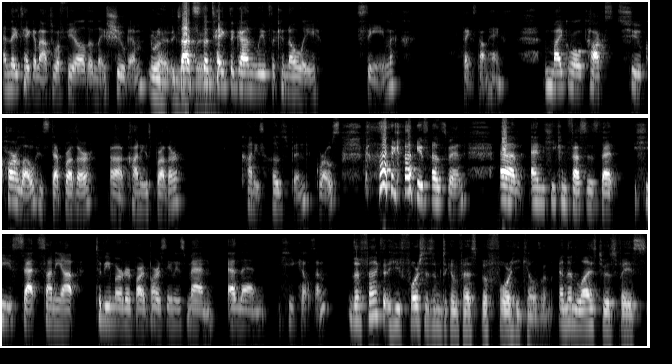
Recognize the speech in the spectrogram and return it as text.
and they take him out to a field and they shoot him. Right, exactly. That's the take the gun, leave the cannoli scene. Thanks, Tom Hanks. Michael talks to Carlo, his stepbrother, uh, Connie's brother, Connie's husband. Gross. Connie's husband. Um, and he confesses that he set Sonny up to be murdered by Barzini's men, and then he kills him. The fact that he forces him to confess before he kills him, and then lies to his face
